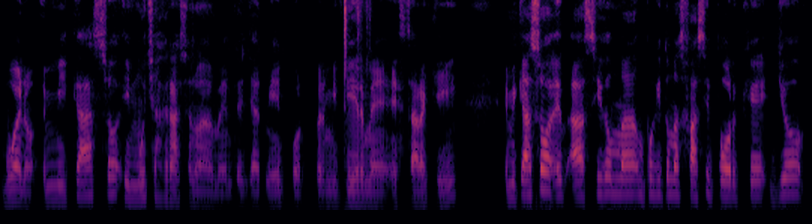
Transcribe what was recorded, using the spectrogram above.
Bueno, en mi caso, y muchas gracias nuevamente, Yasmin, por permitirme estar aquí. En mi caso eh, ha sido más- un poquito más fácil porque yo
